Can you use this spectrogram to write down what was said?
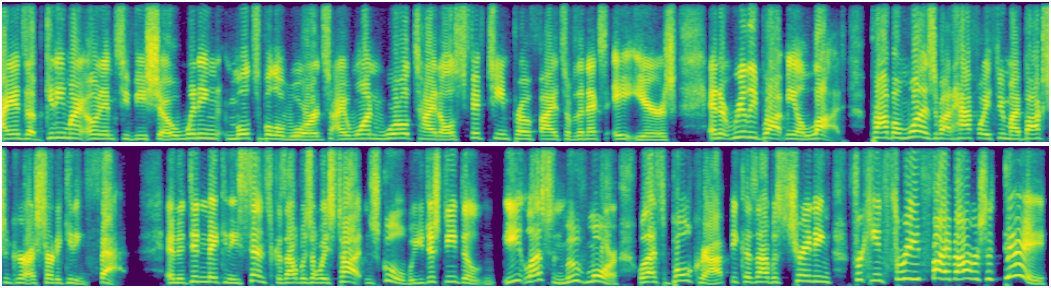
I ended up getting my own MTV show, winning multiple awards. I won world titles, 15 pro fights over the next eight years. And it really brought me a lot. Problem was, about halfway through my boxing career, I started getting fat. And it didn't make any sense because I was always taught in school, well, you just need to eat less and move more. Well, that's bullcrap because I was training freaking three, five hours a day.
